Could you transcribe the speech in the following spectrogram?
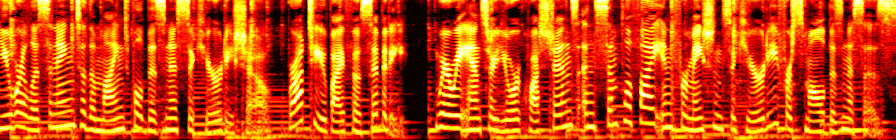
You are listening to the Mindful Business Security Show, brought to you by Focivity, where we answer your questions and simplify information security for small businesses.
